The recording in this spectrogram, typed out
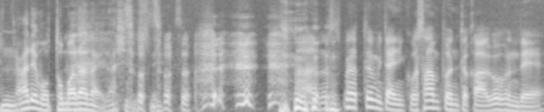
う、うん。あれも止まらないらしいそうですね。そうそう。あのスプラトゥーンみたいにこう3分とか5分で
